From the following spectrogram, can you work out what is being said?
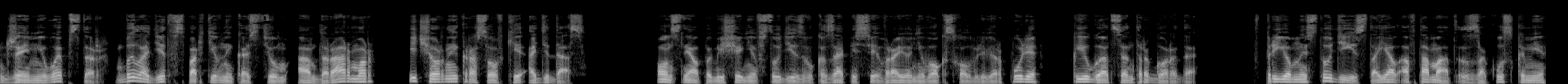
Джейми Уэбстер был одет в спортивный костюм Under Armour и черные кроссовки Adidas. Он снял помещение в студии звукозаписи в районе Воксхолл в Ливерпуле к югу от центра города. В приемной студии стоял автомат с закусками,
